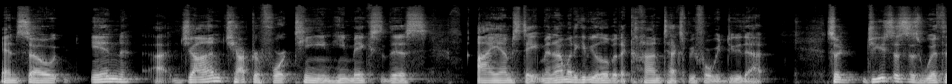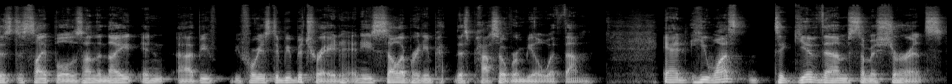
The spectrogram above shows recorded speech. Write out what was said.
And so in uh, John chapter 14, he makes this I am statement. And I'm going to give you a little bit of context before we do that. So Jesus is with his disciples on the night in uh, be, before he's to be betrayed, and he's celebrating this Passover meal with them, and he wants to give them some assurance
